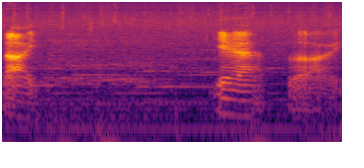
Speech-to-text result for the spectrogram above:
Bye. Yeah, bye.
